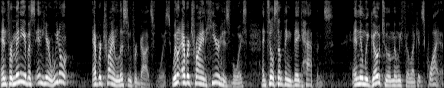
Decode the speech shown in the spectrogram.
And for many of us in here, we don't ever try and listen for God's voice. We don't ever try and hear his voice until something big happens. And then we go to him and we feel like it's quiet.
